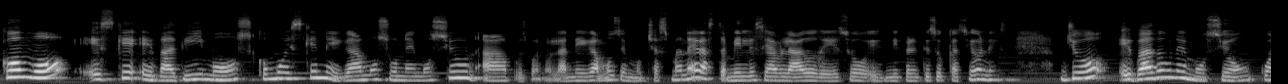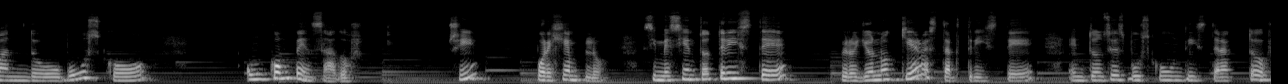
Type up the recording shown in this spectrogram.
¿Cómo es que evadimos, cómo es que negamos una emoción? Ah, pues bueno, la negamos de muchas maneras. También les he hablado de eso en diferentes ocasiones. Yo evado una emoción cuando busco un compensador. ¿Sí? Por ejemplo, si me siento triste, pero yo no quiero estar triste, entonces busco un distractor.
